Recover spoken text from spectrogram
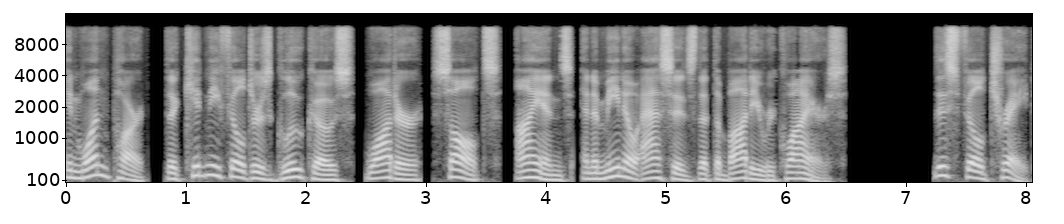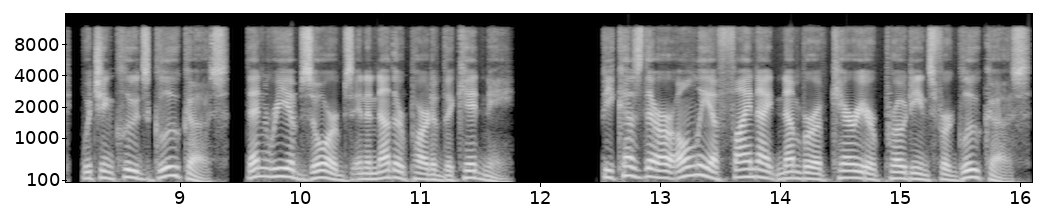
In one part, the kidney filters glucose, water, salts, ions, and amino acids that the body requires. This filtrate, which includes glucose, then reabsorbs in another part of the kidney. Because there are only a finite number of carrier proteins for glucose,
